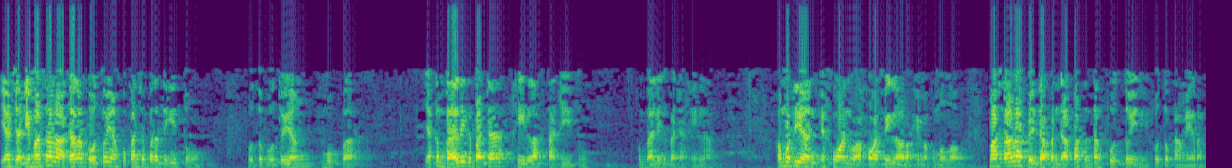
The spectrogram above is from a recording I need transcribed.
Yang jadi masalah adalah foto yang bukan seperti itu. Foto-foto yang mubah. Ya kembali kepada khilaf tadi itu. Kembali kepada khilaf. Kemudian ikhwan wa akhwat fillah rahimakumullah. Masalah beda pendapat tentang foto ini, foto kamera.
